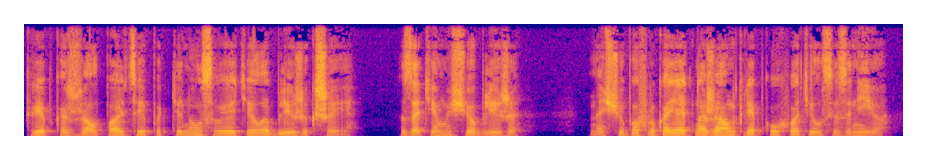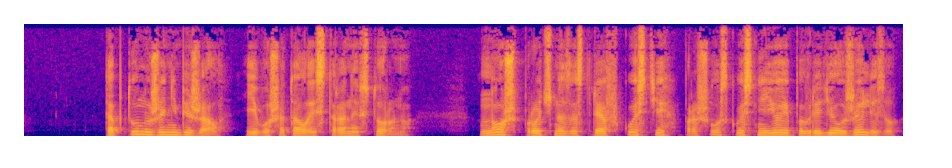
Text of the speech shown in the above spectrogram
крепко сжал пальцы и подтянул свое тело ближе к шее. Затем еще ближе. Нащупав рукоять ножа, он крепко ухватился за нее. Топтун уже не бежал, его шатало из стороны в сторону. Нож, прочно застряв в кости, прошел сквозь нее и повредил железу,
